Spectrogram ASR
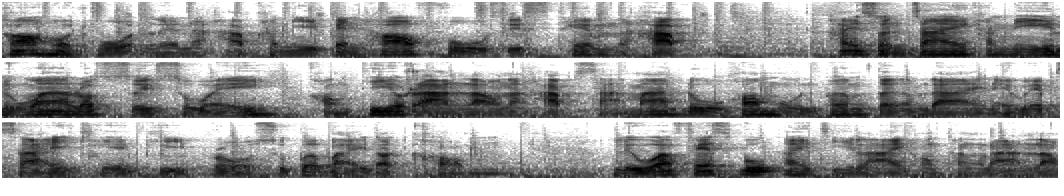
ท่อโหดๆเลยนะครับ คันนี้เป็นท่อ full system นะครับ ใครสนใจคันนี้หรือว่ารถสวยๆ ของที่ร้านเรานะครับ สามารถดูข้อมูลเพิ่มเติมได้ในเว็บไซต์ kpprosuperbike.com หรือว่า Facebook IG Line ของทางร้านเรา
